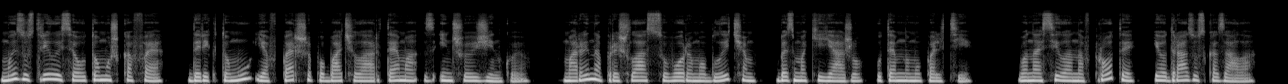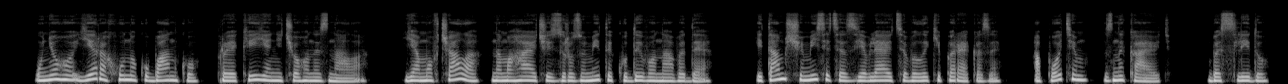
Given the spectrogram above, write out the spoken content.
Ми зустрілися у тому ж кафе, де рік тому я вперше побачила Артема з іншою жінкою. Марина прийшла з суворим обличчям, без макіяжу, у темному пальті. Вона сіла навпроти і одразу сказала у нього є рахунок у банку, про який я нічого не знала. Я мовчала, намагаючись зрозуміти, куди вона веде. І там щомісяця з'являються великі перекази, а потім зникають. Без сліду.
